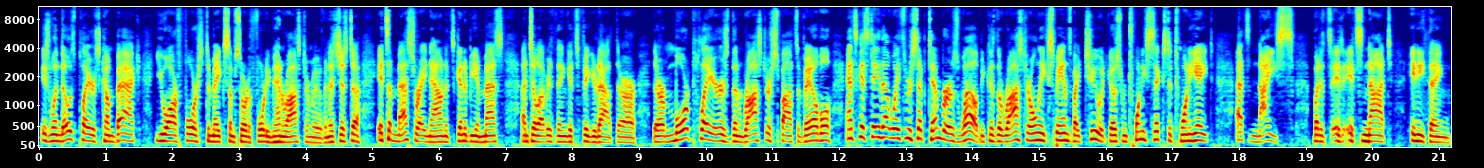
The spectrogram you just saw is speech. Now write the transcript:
is when those players come back, you are forced to make some sort of 40 man roster move. And it's just a it's a mess right now, and it's going to be a mess until everything gets figured out. There are there are more players than roster spots available, and it's going to stay that way through September as well because the roster only expands by two. It goes from 26 to 28. That's nice, but it's it, it's not anything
